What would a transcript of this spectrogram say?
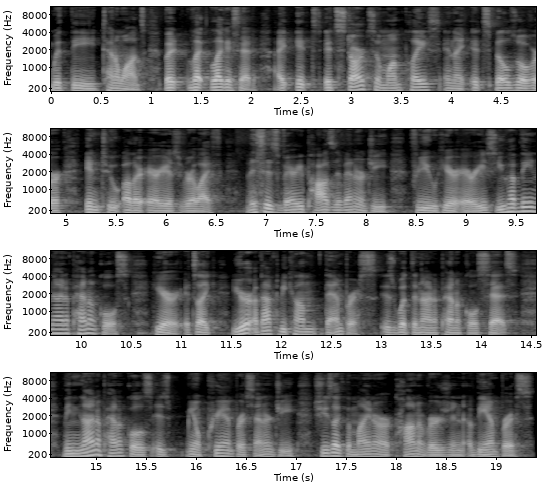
with the Ten of Wands. But like, like I said, I, it, it starts in one place and I, it spills over into other areas of your life. This is very positive energy for you here, Aries. You have the Nine of Pentacles here. It's like you're about to become the Empress, is what the Nine of Pentacles says. The Nine of Pentacles is, you know, pre-Empress energy. She's like the minor arcana version of the Empress.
